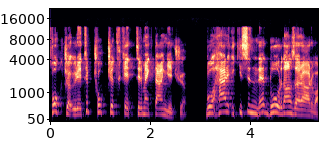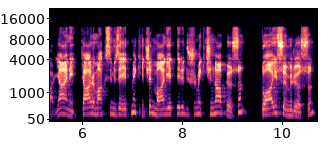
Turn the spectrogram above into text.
çokça üretip çokça tükettirmekten geçiyor. Bu her ikisinde doğrudan zararı var. Yani karı maksimize etmek için, maliyetleri düşürmek için ne yapıyorsun? Doğayı sömürüyorsun.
